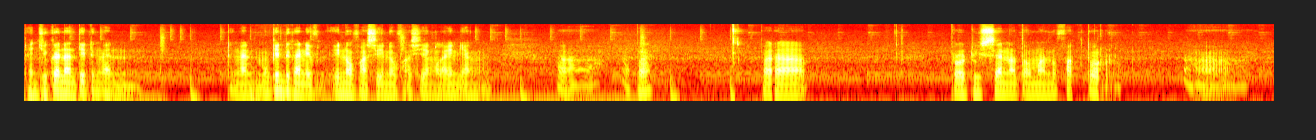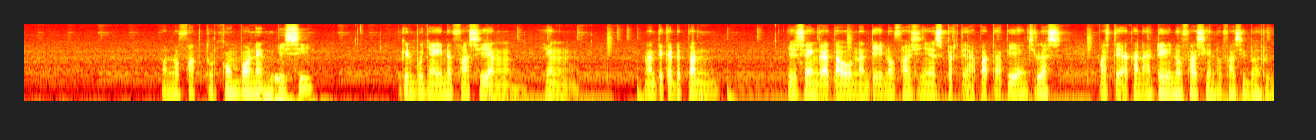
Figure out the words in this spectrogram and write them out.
Dan juga nanti dengan dengan mungkin dengan inovasi-inovasi yang lain yang uh, apa para produsen atau manufaktur uh, manufaktur komponen PC mungkin punya inovasi yang yang nanti ke depan ya saya nggak tahu nanti inovasinya seperti apa tapi yang jelas pasti akan ada inovasi-inovasi baru.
